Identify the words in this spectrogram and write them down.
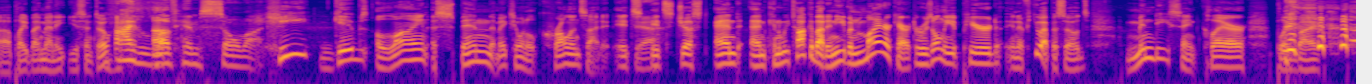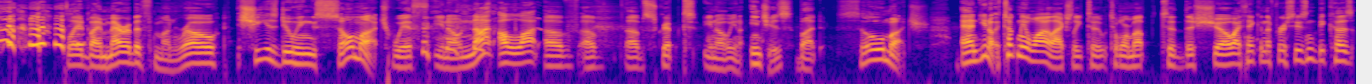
uh, played by Manny Jacinto. I love him so much. He gives a line a spin that makes you want to crawl inside it. It's Yeah. it's just and and can we talk about an even minor character who's only appeared in a few episodes, Mindy St. Clair, played by played by Maribeth Monroe. She is doing so much with, you know, not a lot of of, of script, you know, you know, inches, but so much. And you know, it took me a while actually to, to warm up to this show. I think in the first season because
